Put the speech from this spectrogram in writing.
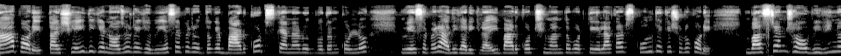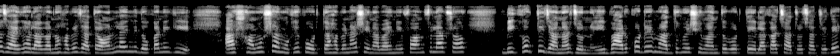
না পড়ে তাই সেই দিকে নজর রেখে বিএসএফ এর উদ্যোগে বারকোড স্ক্যানার উদ্বোধন করল বিএসএফ এর আধিকারিকরা। এই বারকোড সীমান্তবর্তী এলাকার স্কুল থেকে শুরু করে বাসস্ট্যান্ড সহ বিভিন্ন জায়গায় লাগানো হবে যাতে অনলাইনে দোকানে গিয়ে আর সমস্যার মুখে পড়তে হবে না সেনাবাহিনীর ফর্ম ফিল আপ সহ বিজ্ঞপ্তি জানার জন্য। এই বারকোডের মাধ্যমে সীমান্তবর্তী এলাকার ছাত্রছাত্রীদের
